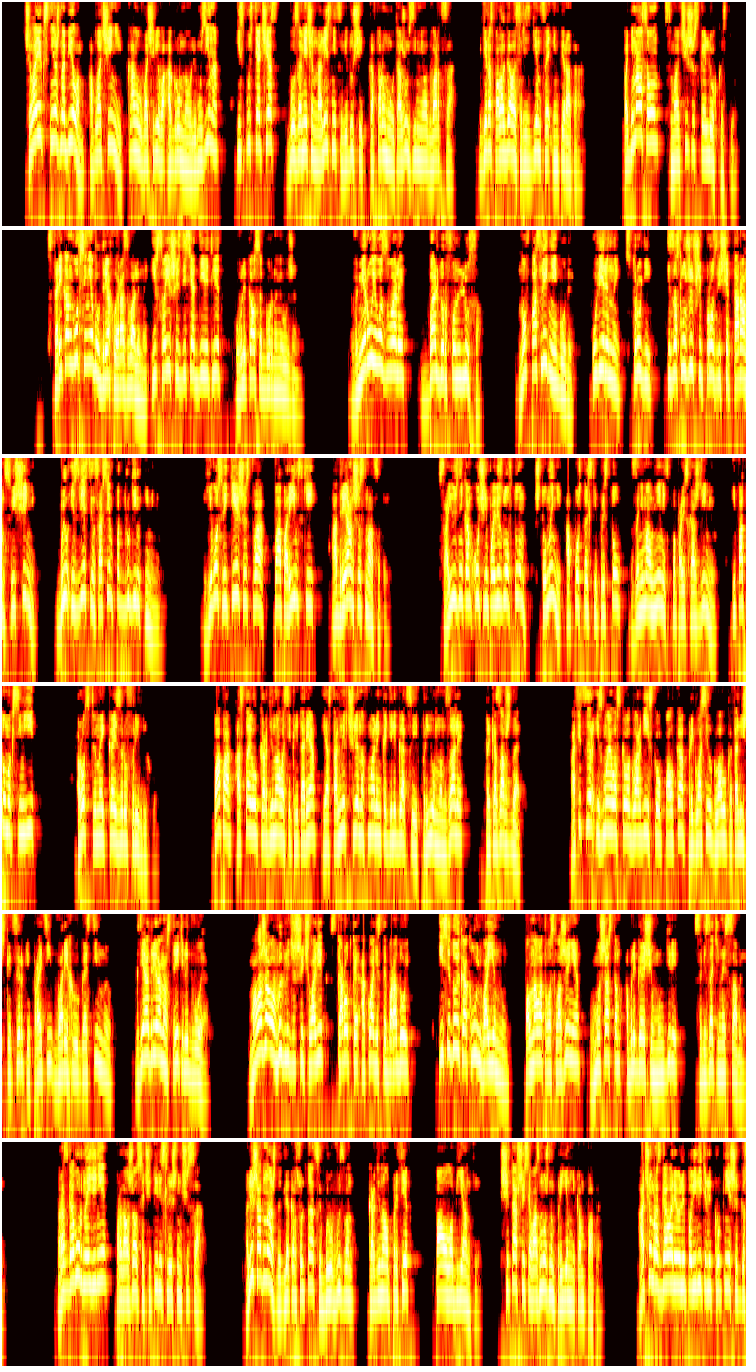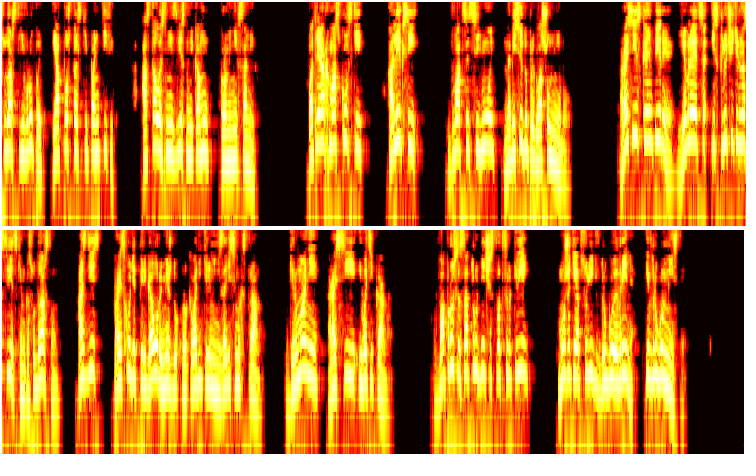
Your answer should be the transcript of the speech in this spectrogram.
Человек в снежно-белом облачении канул в чрево огромного лимузина и спустя час был замечен на лестнице, ведущей ко второму этажу Зимнего дворца, где располагалась резиденция императора. Поднимался он с мальчишеской легкостью. Старикан вовсе не был дряхлой развалиной и в свои 69 лет увлекался горными лыжами. В миру его звали Бальдур фон Люса. Но в последние годы уверенный, строгий и заслуживший прозвище Таран священник был известен совсем под другим именем. Его святейшество Папа Римский Адриан XVI. Союзникам очень повезло в том, что ныне апостольский престол занимал немец по происхождению и потомок семьи, родственной кайзеру Фридриху. Папа оставил кардинала-секретаря и остальных членов маленькой делегации в приемном зале, приказав ждать. Офицер Измайловского гвардейского полка пригласил главу католической церкви пройти в Ореховую гостиную, где Адриана встретили двое. Моложаво выглядевший человек с короткой окладистой бородой и седой как лунь военный, полноватого сложения в мышастом облегающем мундире с обязательной саблей. Разговор наедине продолжался четыре с лишним часа. Лишь однажды для консультации был вызван кардинал-префект Паоло Бьянки, считавшийся возможным преемником папы. О чем разговаривали повелители крупнейших государств Европы и апостольский понтифик, осталось неизвестно никому, кроме них самих. Патриарх Московский Алексий 27 на беседу приглашен не был. Российская империя является исключительно светским государством, а здесь происходят переговоры между руководителями независимых стран – Германии, России и Ватикана. Вопросы сотрудничества церквей можете обсудить в другое время и в другом месте.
